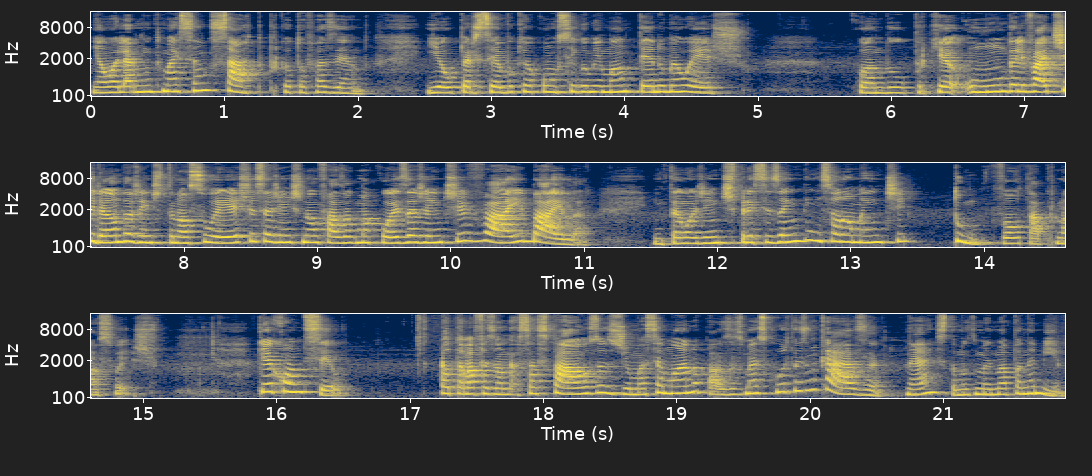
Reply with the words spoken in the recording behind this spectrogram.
e é um olhar muito mais sensato para o que eu estou fazendo. E eu percebo que eu consigo me manter no meu eixo. Quando, porque o mundo ele vai tirando a gente do nosso eixo e se a gente não faz alguma coisa, a gente vai e baila. Então a gente precisa intencionalmente tum, voltar para o nosso eixo. O que aconteceu? Eu estava fazendo essas pausas de uma semana, pausas mais curtas em casa, né? Estamos no meio de uma pandemia.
